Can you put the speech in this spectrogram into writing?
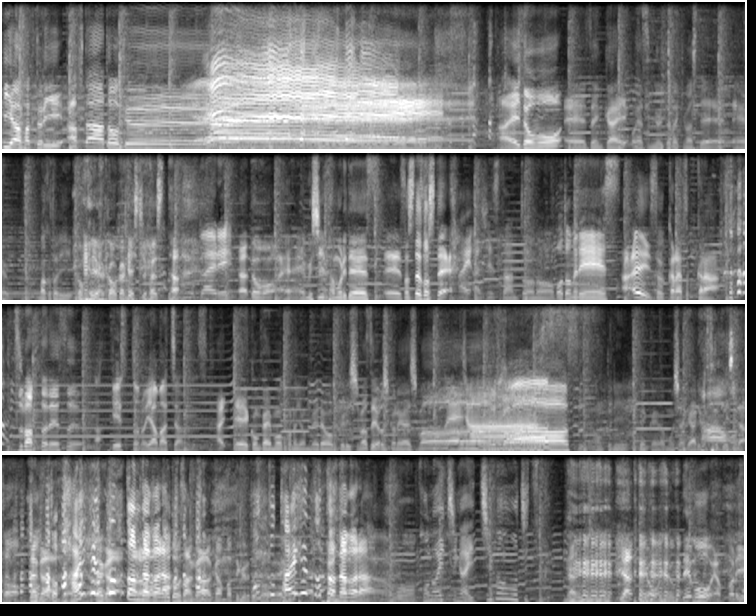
ビアファクトリーアフタートークはいどうも、えー、前回お休みをいただきまして、えー、誠にご迷惑をおかけしました。おかえり。あどうも、えー、MC タモリです、えー、そしてそして。はい、アシスタントのボトムです。はいそこからそこから。ズバットです。あゲストの山ちゃんです。はい、えー、今回もこの4名でお送りします。よろしくお願いします。お願いしおます。本当に前回は申し訳ありませんでした。なんか本当大変だったんだから。なんかあのお父さんが頑張ってくれたそうで。大変だったんだから、もうこの位置が一番落ち着く。ないやでもでもやっぱり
